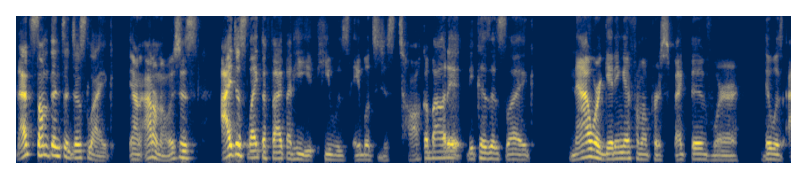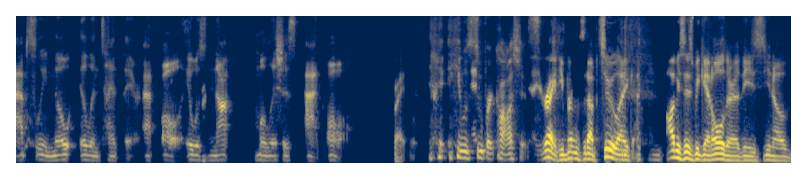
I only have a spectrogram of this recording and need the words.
that's something to just like i don't know it's just i just like the fact that he he was able to just talk about it because it's like now we're getting it from a perspective where there was absolutely no ill intent there at all it was not malicious at all Right. he was super cautious Yeah, right. He brings it up too. Like, obviously, as we get older, these, you know,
